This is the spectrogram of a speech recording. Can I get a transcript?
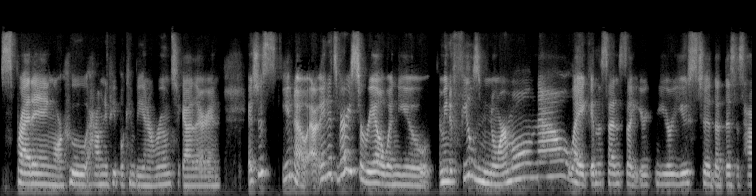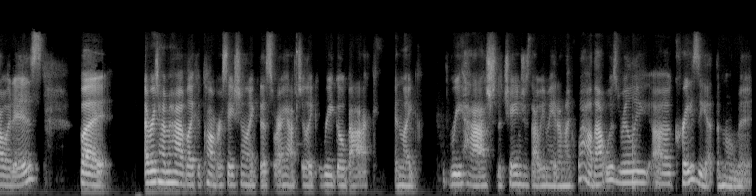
spreading or who how many people can be in a room together. And it's just you know i mean it's very surreal when you i mean it feels normal now like in the sense that you're you're used to that this is how it is. But every time i have like a conversation like this where i have to like re-go back and like rehash the changes that we made i'm like wow that was really uh crazy at the moment.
